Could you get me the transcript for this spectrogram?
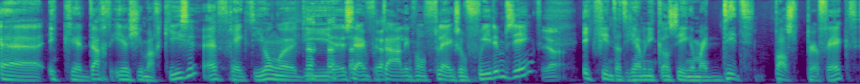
Eh, ik eh, dacht eerst, je mag kiezen. Hè, Freek de Jonge, die eh, zijn vertaling van Flags of Freedom zingt. Ja. Ik vind dat hij helemaal niet kan zingen, maar dit past perfect.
